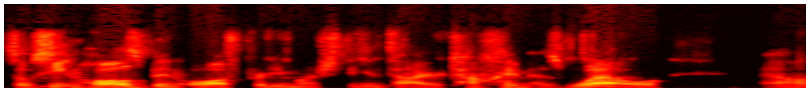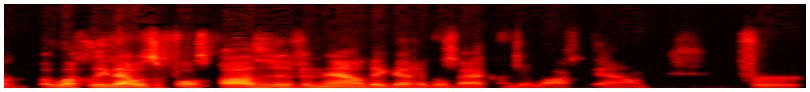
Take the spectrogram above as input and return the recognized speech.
So Seton Hall's been off pretty much the entire time as well. Uh, but luckily, that was a false positive, and now they got to go back under lockdown for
